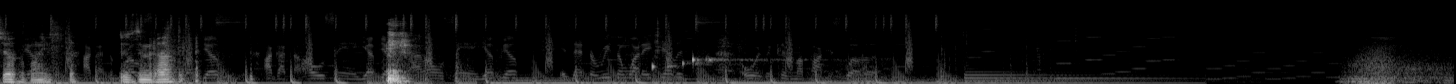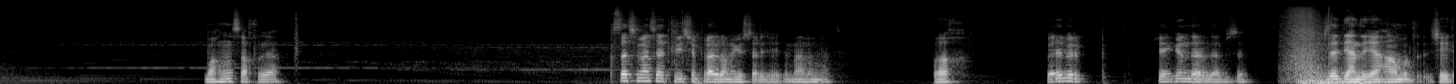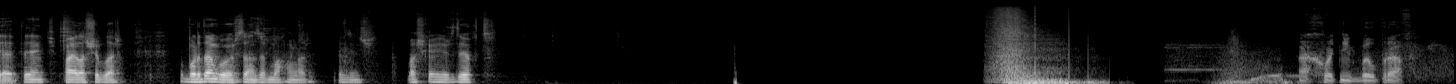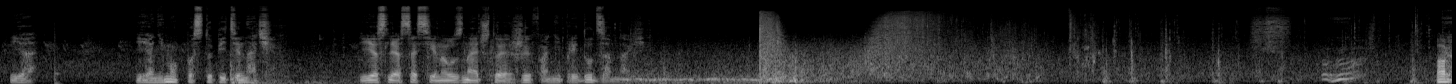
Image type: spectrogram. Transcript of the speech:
paylaşacağıq bunu YouTube-da. Düz demir ha? Mahnını saxlayaq. Qısaca mən sənə Twitch-in proqramı göstərəcəkdim, hə Məmməd? Bax. Belə bir şey göndəriblər bizə. Bizə deyəndə ya hamı şeydə deyən ki, paylaşıblar. Buradan qoyursan ancaq mahnıları özün üçün. Başqa yerdə yoxdur. Охотник был прав. Я... Я не мог поступить иначе. Если ассасины узнают, что я жив, они придут за мной. Artı Ha.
